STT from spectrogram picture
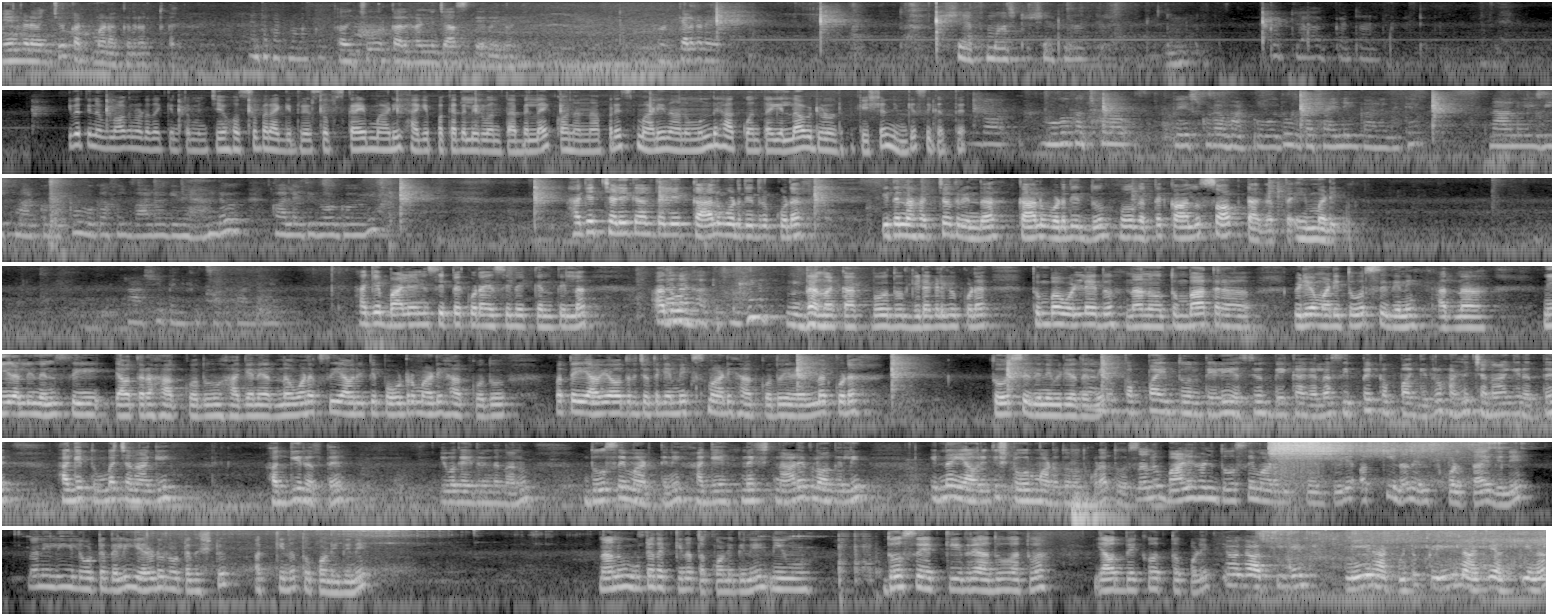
ಮೇಲ್ಗಡೆ ಒಂಚೂರು ಕಟ್ ಮಾಡಾಕಿದ್ರತ್ತು ಎಂತ ಕಟ್ ಮಾಡಕ್ಕೆ? ಒಂಚೂರು ಕಾಲು ಹಣ್ಣು ಜಾಸ್ತಿ ಅದು ಇದು ಕೆಳಗಡೆ. ಶೆಫ್ ಮಾಸ್ಟರ್ ಶೆಫ್ ಇವತ್ತಿನ ವ್ಲಾಗ್ ನೋಡೋದಕ್ಕಿಂತ ಮುಂಚೆ ಹೊಸಬರಾಗಿದ್ದರೆ ಸಬ್ಸ್ಕ್ರೈಬ್ ಮಾಡಿ ಹಾಗೆ ಪಕ್ಕದಲ್ಲಿರುವಂಥ ಬೆಲ್ ಐಕಾನನ್ನು ಪ್ರೆಸ್ ಮಾಡಿ ನಾನು ಮುಂದೆ ಹಾಕುವಂಥ ಎಲ್ಲ ವಿಡಿಯೋ ನೋಟಿಫಿಕೇಶನ್ ನಿಮಗೆ ಸಿಗುತ್ತೆ. ಪೇಸ್ಟ್ ಕೂಡ ಮಾಡ್ಕೋಬೋದು ಮುಖ ಶೈನಿಂಗ್ ಕಾಣೋದಕ್ಕೆ. ನಾನು ಈ ವೀಕ್ ಮಾಡ್ಕೋಬೇಕು. ಮುಖ ಫುಲ್ ಬಾಡೋಗಿದೆ ಅಂದು ಕಾಲೇಜಿಗೆ ಹೋಗೋಗಿ. ಹೋಗಿ ಚಳಿಗಾಲದಲ್ಲಿ ಕಾಲು ಒಡೆದಿದ್ರು ಕೂಡ ಇದನ್ನು ಹಚ್ಚೋದ್ರಿಂದ ಕಾಲು ಒಡೆದಿದ್ದು ಹೋಗುತ್ತೆ ಕಾಲು ಸಾಫ್ಟ್ ಆಗುತ್ತೆ ಹಿಮ್ಮಡಿ. ಹಾಗೆ ಬಾಳೆಹಣ್ಣು ಸಿಪ್ಪೆ ಕೂಡ ಎಸಿಬೇಕಂತಿಲ್ಲ. ಅದು ದನಕ್ಕೆ ಹಾಕಿ ದನಕ್ಕೆ ಹಾಕ್ಬೋದು ಗಿಡಗಳಿಗೂ ಕೂಡ ತುಂಬ ಒಳ್ಳೆಯದು ನಾನು ತುಂಬ ಥರ ವಿಡಿಯೋ ಮಾಡಿ ತೋರಿಸಿದ್ದೀನಿ. ಅದನ್ನ ನೀರಲ್ಲಿ ನೆನೆಸಿ ಯಾವ ಥರ ಹಾಕೋದು ಹಾಗೆಯೇ ಅದನ್ನ ಒಣಗಿಸಿ ಯಾವ ರೀತಿ ಪೌಡ್ರ್ ಮಾಡಿ ಹಾಕೋದು ಮತ್ತು ಯಾವ್ಯಾವುದ್ರ ಜೊತೆಗೆ ಮಿಕ್ಸ್ ಮಾಡಿ ಹಾಕೋದು ಎಲ್ಲ ಕೂಡ ತೋರಿಸಿದ್ದೀನಿ ವಿಡಿಯೋದಲ್ಲಿ ಕಪ್ಪಾಯಿತು ಅಂತೇಳಿ ಎಸೆಯೋದು ಬೇಕಾಗಲ್ಲ. ಸಿಪ್ಪೆ ಕಪ್ಪಾಗಿದ್ರು ಹಣ್ಣು ಚೆನ್ನಾಗಿರುತ್ತೆ. ಹಾಗೆ ತುಂಬ ಚೆನ್ನಾಗಿ ಹಗ್ಗಿರುತ್ತೆ. ಇವಾಗ ಇದರಿಂದ ನಾನು ದೋಸೆ ಮಾಡ್ತೀನಿ. ಹಾಗೆ ನೆಕ್ಸ್ಟ್ ನಾಳೆ ಬ್ಲಾಗಲ್ಲಿ ಇದನ್ನ ಯಾವ ರೀತಿ ಸ್ಟೋರ್ ಮಾಡೋದು ಅನ್ನೋದು ಕೂಡ ತೋರಿಸ್ತೀನಿ. ನಾನು ಬಾಳೆಹಣ್ಣು ದೋಸೆ ಮಾಡೋದಕ್ಕೆ ಅಂತೇಳಿ ಅಕ್ಕಿನ ನೆನೆಸ್ಕೊಳ್ತಾ ಇದ್ದೀನಿ. ನಾನಿಲ್ಲಿ ಈ ಲೋಟದಲ್ಲಿ ಎರಡು ಲೋಟದಷ್ಟು ಅಕ್ಕಿನ ತೊಗೊಂಡಿದ್ದೀನಿ. ನಾನು ಊಟದ ಅಕ್ಕಿನ ತಗೊಂಡಿದ್ದೀನಿ. ನೀವು ದೋಸೆ ಅಕ್ಕಿ ಇದ್ರೆ ಅದು ಅಥವಾ ಯಾವ್ದು ಬೇಕೋ ಅದು ತಗೊಳ್ಳಿ ಇವಾಗ ಅಕ್ಕಿಗೆ ನೀರು ಹಾಕಿಬಿಟ್ಟು ಕ್ಲೀನಾಗಿ ಅಕ್ಕಿನ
